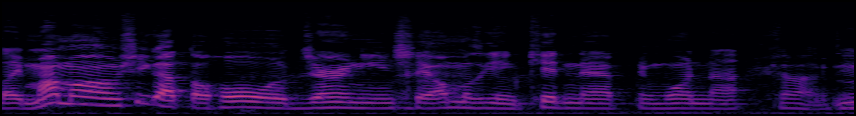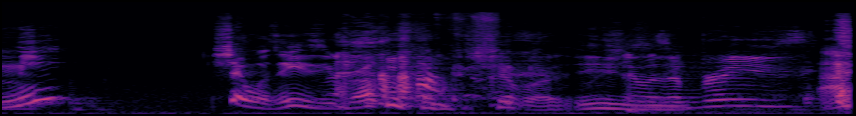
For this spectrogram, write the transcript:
like my mom. She got the whole journey and shit, almost getting kidnapped and whatnot. God. damn. Me, shit was easy, bro. Shit was easy. Shit was a breeze. I,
